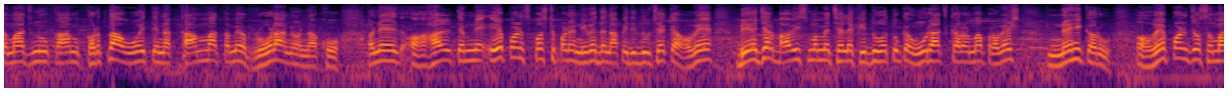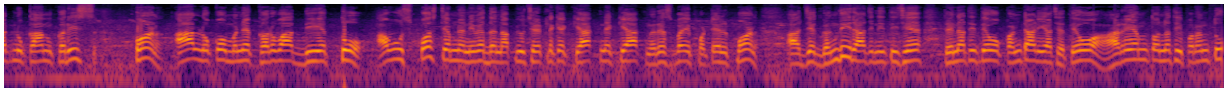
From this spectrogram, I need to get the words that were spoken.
સમાજનું કામ કરતા હોય, તેના કામમાં તમે રોડા ન નાખો. અને હાલ તેમને એ પણ સ્પષ્ટપણે નિવેદન આપી દીધું છે કે હવે બે હજાર બાવીસમાં મેં છેલ્લે કીધું હતું કે હું રાજકારણમાં પ્રવેશ નહીં કરું. હવે પણ જો સમાજનું કામ કરીશ પણ આ લોકો મને કરવા દે તો આવું સ્પષ્ટ એમને નિવેદન આપ્યું છે એટલે કે ક્યાંક ને ક્યાંક નરેશભાઈ પટેલ પણ આ જે ગંદી રાજનીતિ છે તેનાથી તેઓ કંટાળ્યા છે. તેઓ હારે એમ તો નથી, પરંતુ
